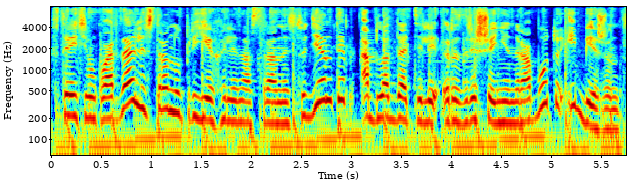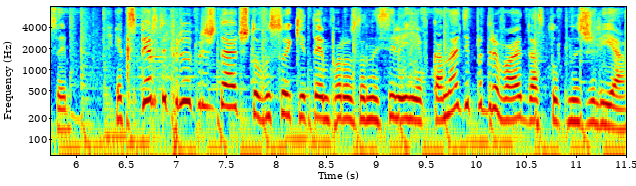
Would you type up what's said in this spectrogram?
в третьем квартале в страну приехали иностранные студенты, обладатели разрешений на работу и беженцы. Эксперты предупреждают, что высокие темпы роста населения в Канаде подрывают доступность жилья.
